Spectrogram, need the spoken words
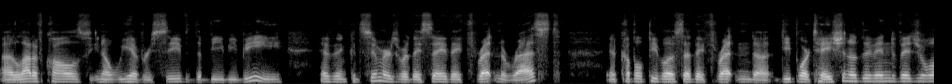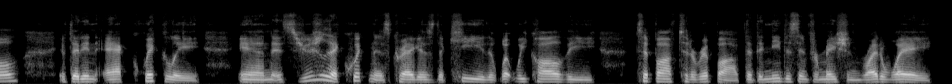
A lot of calls you know we have received the bbb have been consumers where they say they threaten arrest a couple of people have said they threatened uh, deportation of the individual if they didn't act quickly. And it's usually that quickness, Craig, is the key, that what we call the tip off to the rip off, that they need this information right away,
